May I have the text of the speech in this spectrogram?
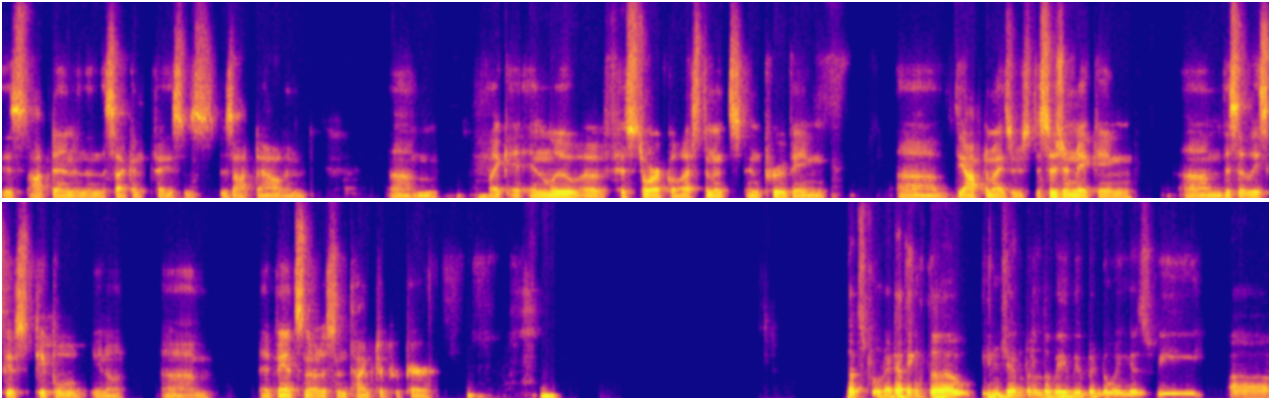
is opt in and then the second phase is, is opt out and um, like in, in lieu of historical estimates improving uh, the optimizer's decision making um, this at least gives people, you know, um, advance notice and time to prepare. That's true, right? I think the in general the way we've been doing is we uh,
